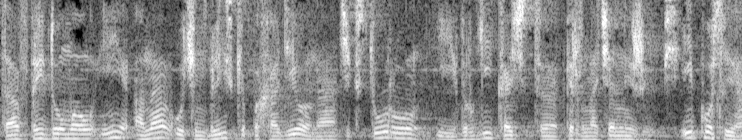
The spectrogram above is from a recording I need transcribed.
состав придумал, и она очень близко походила на текстуру и другие качества первоначальной живописи. И после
